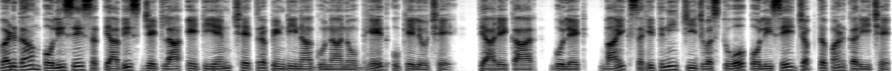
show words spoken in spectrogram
વડગામ પોલીસે સત્યાવીસ જેટલા એટીએમ છેતરપિંડીના ગુનાનો ભેદ ઉકેલ્યો છે, ત્યારે કાર, બુલેટ, બાઇક સહિતની ચીજવસ્તુઓ પોલીસે જપ્ત પણ કરી છે.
